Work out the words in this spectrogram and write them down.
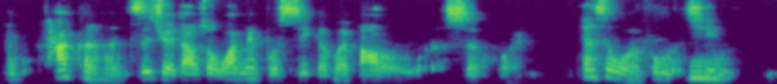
不，他可能很知觉到说外面不是一个会包容我的社会，但是我的父母亲、嗯、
